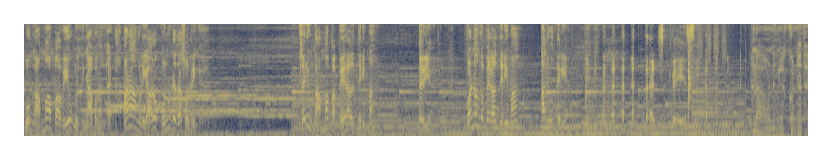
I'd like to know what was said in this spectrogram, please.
உங்க அம்மா அப்பாவையே உங்களுக்கு ஞாபகம் இல்லை? ஆனா அவங்கள யாரோ கொண்டுட்டதா சொல்றீங்க. சரி உங்க அம்மா அப்பா பேராவது தெரியுமா? தெரியாது. கொண்டவங்க பேராவது தெரியுமா? அதுவும் தெரியாது. தட்ஸ் கிரேசி நான் அவனுங்களை கொன்னது.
